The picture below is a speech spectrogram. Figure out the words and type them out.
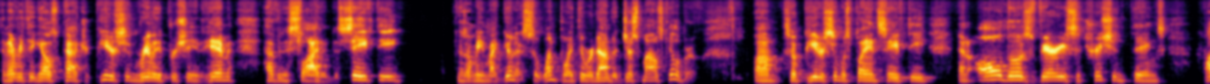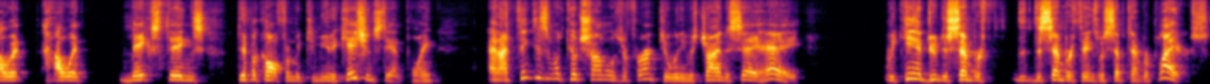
and everything else. Patrick Peterson really appreciated him having to slide into safety. Because I mean, my goodness, at one point they were down to just Miles Killebrew. Um, so Peterson was playing safety, and all those various attrition things, how it how it makes things difficult from a communication standpoint. And I think this is what Coach Sean was referring to when he was trying to say, "Hey, we can't do December December things with September players.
